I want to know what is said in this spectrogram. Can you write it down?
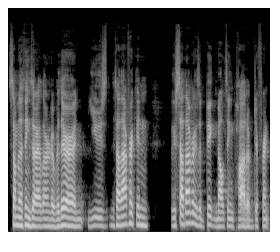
some of the things that I learned over there and use South African, because South Africa is a big melting pot of different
